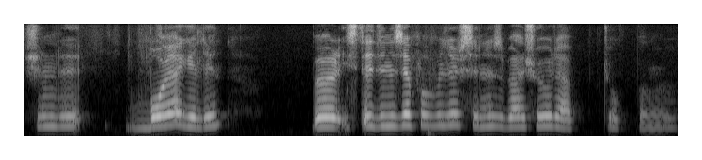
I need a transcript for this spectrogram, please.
Şimdi boya gelin. Böyle istediğiniz yapabilirsiniz. Ben şöyle yap. Çok bana.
